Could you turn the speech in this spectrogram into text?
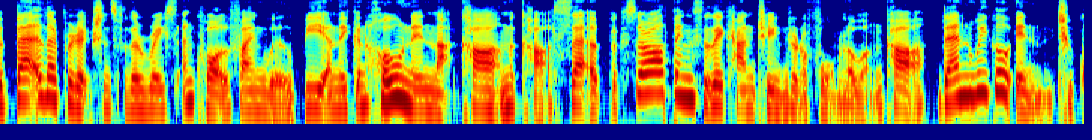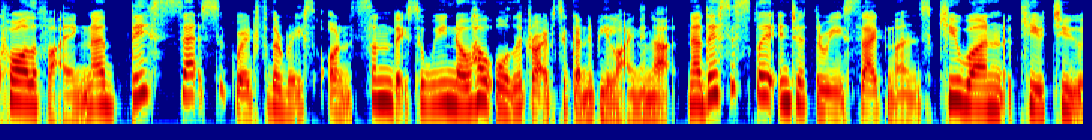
the better their predictions for the race and qualifying will be, and they can hone in that car and the car setup because there are things that they can change on a Formula One car. Then we go into qualifying. Now, this sets the grid for the race on Sunday, so we know how all the drivers are going to be lining up. Now, this is split into three segments Q1, Q2,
